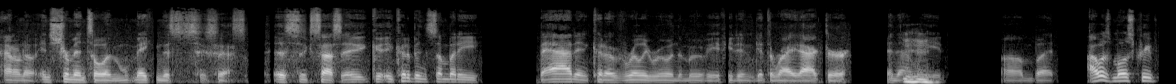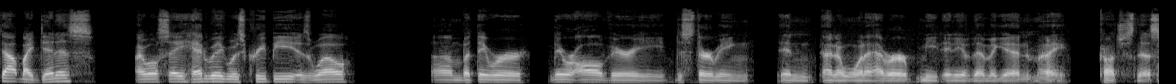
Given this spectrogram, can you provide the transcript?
I don't know instrumental in making this a success. A success. It, could- it could have been somebody bad and could have really ruined the movie if you didn't get the right actor in that Mhm. lead. Um, but I was most creeped out by Dennis. I will say Hedwig was creepy as well. Um, but they were they were all very disturbing, and I don't want to ever meet any of them again in my consciousness.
